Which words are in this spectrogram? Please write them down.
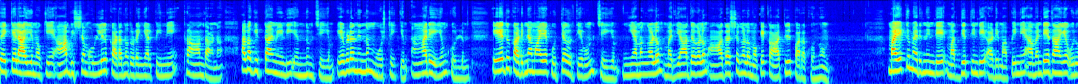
വെക്കലായുമൊക്കെ ആ വിഷം ഉള്ളിൽ കടന്നു തുടങ്ങിയാൽ പിന്നെ ഭ്രാന്താണ്. അവ കിട്ടാൻ വേണ്ടി എന്തും ചെയ്യും. എവിടെ നിന്നും മോഷ്ടിക്കും. ആരെയും കൊല്ലും. ഏതു കഠിനമായ കുറ്റകൃത്യവും ചെയ്യും. നിയമങ്ങളും മര്യാദകളും ആദർശങ്ങളുമൊക്കെ കാറ്റിൽ പറക്കുന്നു. മയക്കുമരുന്നിന്റെ മദ്യത്തിന്റെ അടിമ പിന്നെ അവന്റേതായ ഒരു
